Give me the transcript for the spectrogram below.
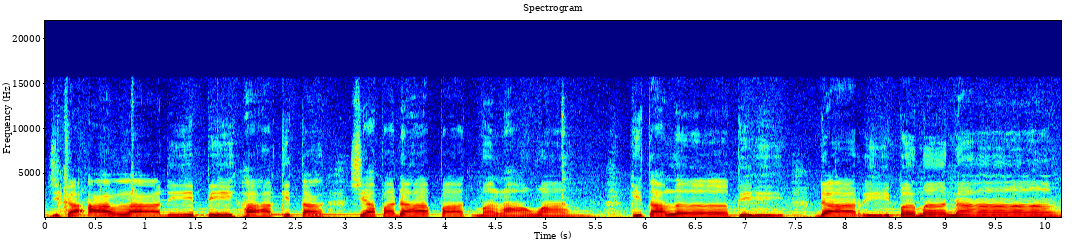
Jika Allah di pihak kita, siapa dapat melawan? Kita lebih dari pemenang.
